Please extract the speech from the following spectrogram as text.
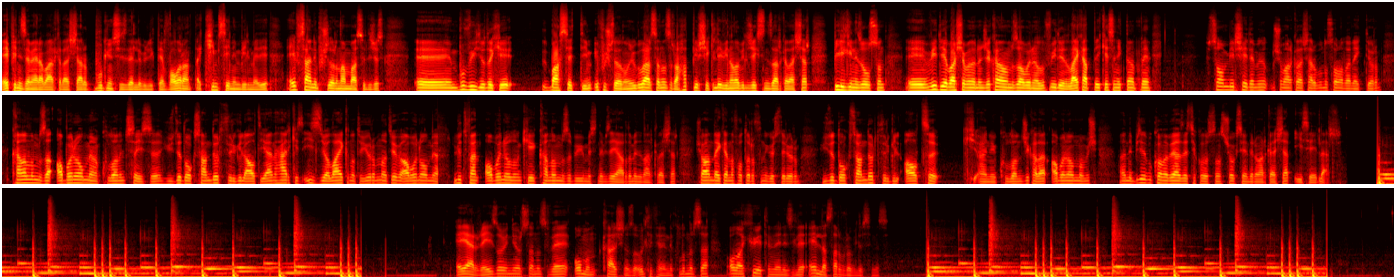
Hepinize merhaba arkadaşlar. Bugün sizlerle birlikte Valorant'ta kimsenin bilmediği efsane ipuçlarından bahsedeceğiz. Ee, bu videodaki bahsettiğim ipuçlarını uygularsanız rahat bir şekilde win alabileceksiniz arkadaşlar. Bilginiz olsun. Ee, videoya başlamadan önce kanalımıza abone olup videoya like atmayı kesinlikle unutmayın. Son bir şey demeyi unutmuşum arkadaşlar. Bunu sonradan ekliyorum. Kanalımıza abone olmayan kullanıcı sayısı %94,6 yani herkes izliyor, like atıyor, yorum atıyor ve abone olmuyor. Lütfen abone olun ki kanalımızı büyümesinde bize yardım edin arkadaşlar. Şu anda ekranda fotoğrafını gösteriyorum. %94,6 ki- hani kullanıcı kadar abone olmamış. Hani bize bu konuda biraz destek olursanız çok sevinirim arkadaşlar. İyi seyirler. Eğer Raze oynuyorsanız ve Omun karşınıza ulti yeteneğini kullanırsa ona Q yeteneğiniz ile el hasar vurabilirsiniz.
